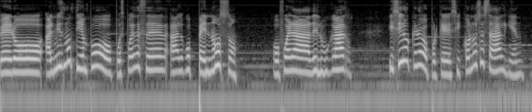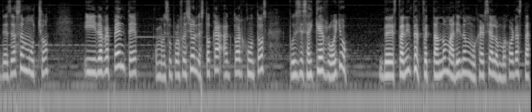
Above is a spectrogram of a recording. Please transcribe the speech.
pero al mismo tiempo pues puede ser algo penoso o fuera de lugar. Y sí lo creo, porque si conoces a alguien desde hace mucho y de repente, como en su profesión les toca actuar juntos, pues dices, ay, qué rollo de estar interpretando marido y mujer, si a lo mejor hasta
